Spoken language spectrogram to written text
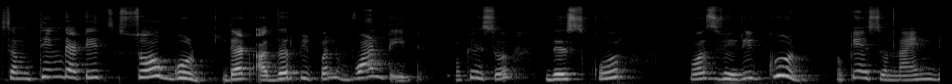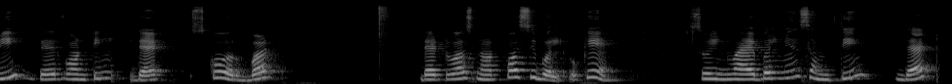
something that is so good that other people want it. Okay, so this score was very good. Okay, so 9B were wanting that score but that was not possible. Okay, so inviolable means something that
